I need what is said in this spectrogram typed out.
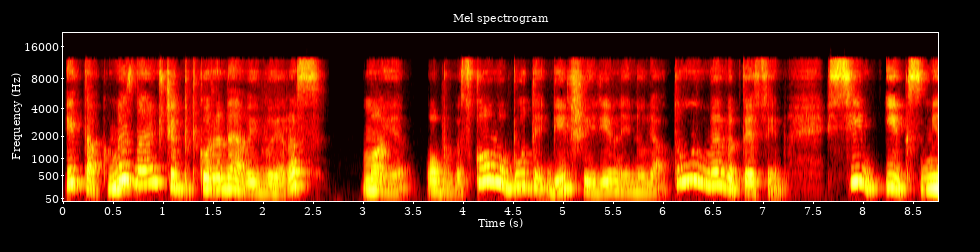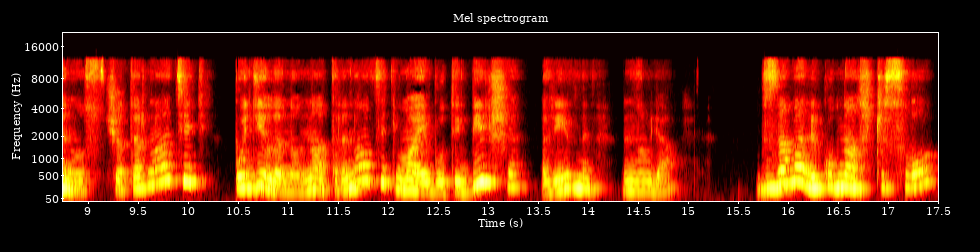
І так, ми знаємо, що підкореневий вираз має обов'язково бути більший рівний нуля. Тому ми виписуємо 7х мінус 14 поділено на 13 має бути більше рівне нуля. В знаменнику в нас число,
